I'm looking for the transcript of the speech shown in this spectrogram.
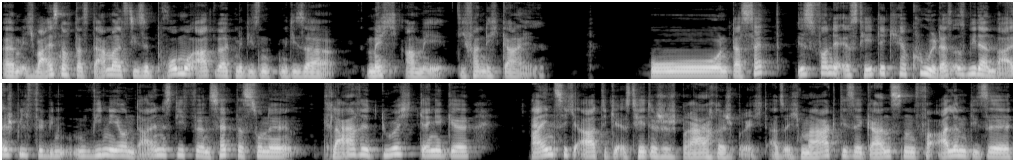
Ähm, ich weiß noch, dass damals diese Promo-Artwork mit, diesen, mit dieser Mech-Armee, die fand ich geil. Und das Set ist von der Ästhetik her cool. Das ist wieder ein Beispiel für wie, Neon Dynasty für ein Set, das so eine klare, durchgängige, einzigartige ästhetische Sprache spricht. Also ich mag diese ganzen, vor allem diese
